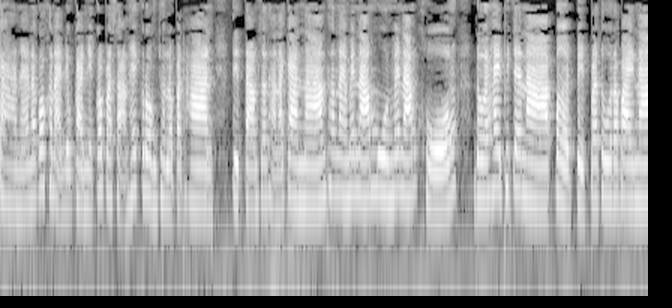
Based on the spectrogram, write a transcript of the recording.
การณ์นะแล้วก็ขณะเดียวกันเนี่ยก็ประสานให้กรมชลประทาน ติดตามสถานการณ์น้ำทั้งในแม่น้ำมูลแม่น้ำโขง โดยให้พิจารณาเปิดปิดประตูระบายน้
